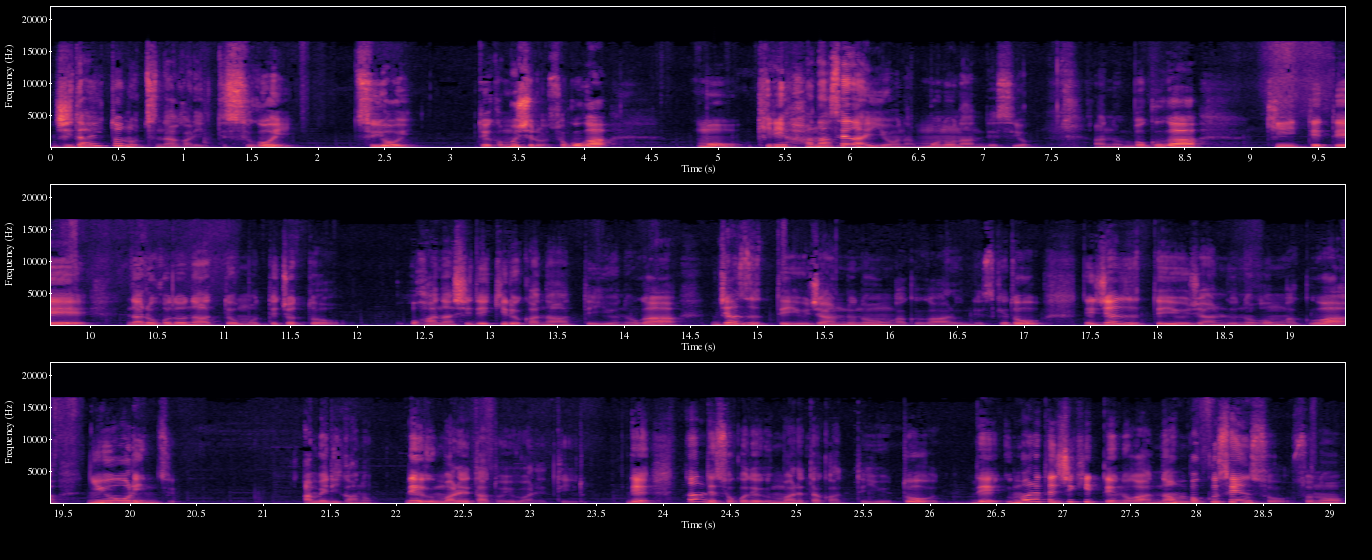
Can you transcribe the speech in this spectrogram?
時代とのつながりってすごい強いというかむしろそこがもう切り離せないようなものなんですよ。あの僕が聞いててなるほどなって思ってちょっとお話できるかなっていうのがジャズっていうジャンルの音楽があるんですけどでジャズっていうジャンルの音楽はニューオーリンズアメリカので生まれたと言われている。でなんでそこで生まれたかっていうとで生まれた時期っていうのが南北戦争その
